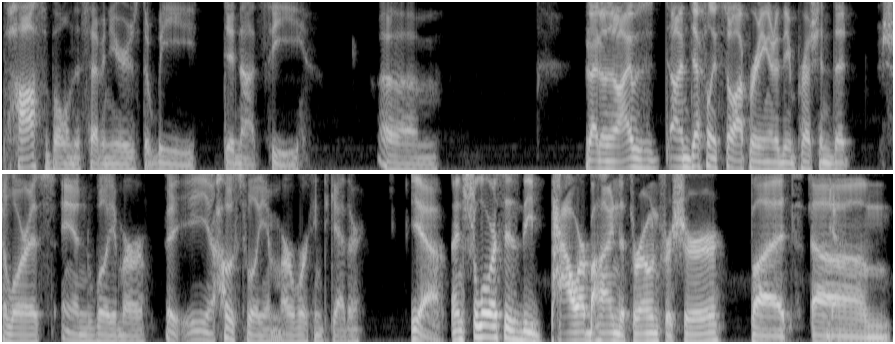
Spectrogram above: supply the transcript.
possible in the seven years that we did not see. Um, but I don't know. I was. I'm definitely still operating under the impression that Shaloris and William are, uh, you know, host William are working together. Yeah, and Shaloris is the power behind the throne for sure, but um,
